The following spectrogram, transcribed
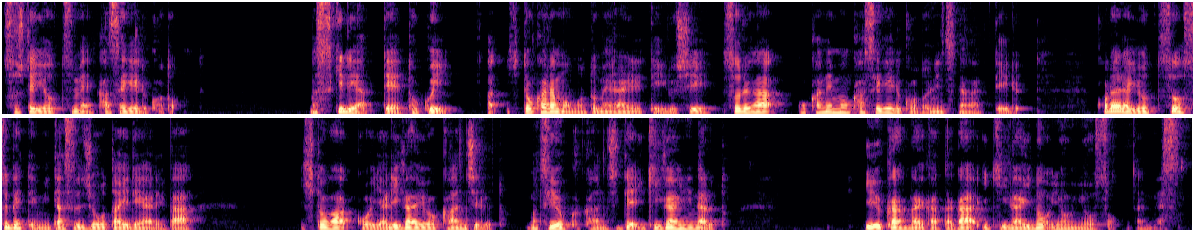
そして4つ目、稼げること。好きであって得意。人からも求められているし、それがお金も稼げることにつながっている。これら4つを全て満たす状態であれば、人はこうやりがいを感じると、強く感じて生きがいになるという考え方が生きがいの4要素なんです。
